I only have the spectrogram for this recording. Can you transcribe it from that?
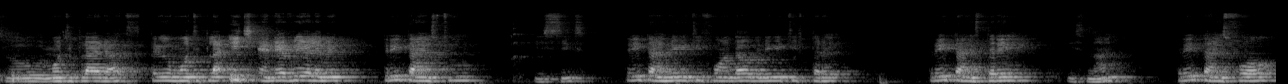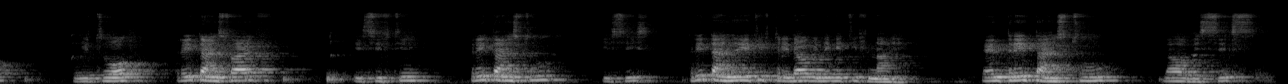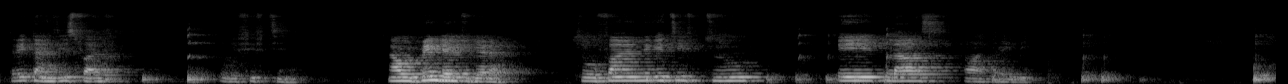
So we multiply that. 3 will multiply each and every element. 3 times 2 is 6. 3 times negative 1, that will be negative 3. 3 times 3 is 9. 3 times 4 will be 12. 3 times 5 is 15. 3 times 2 is 6. 3 times negative 3, that will be negative 9. Then 3 times 2, that will be 6. 3 times this 5 will be 15. Now we bring them together. So find negative 2a plus our 3b.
